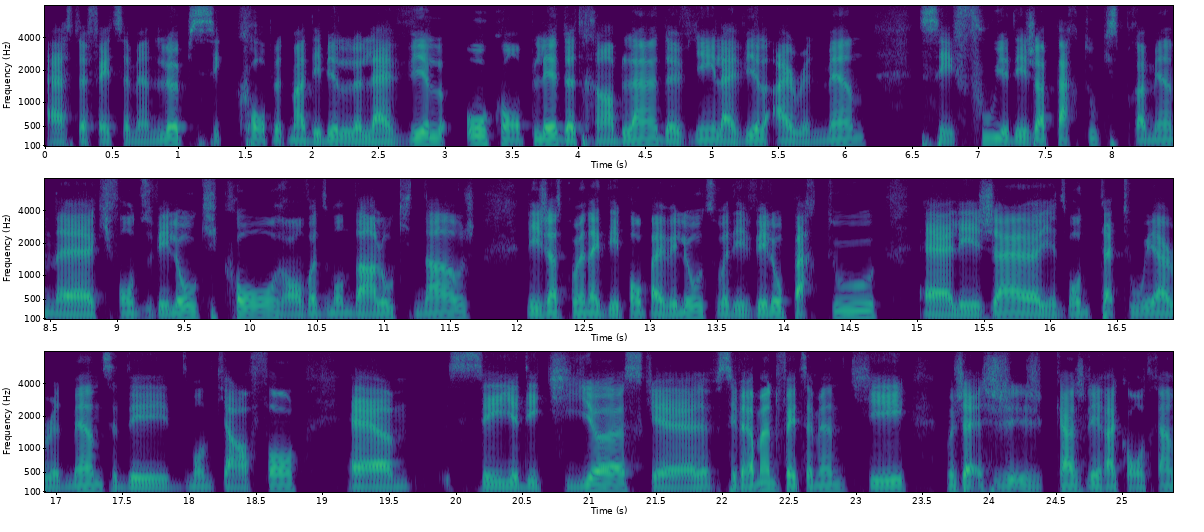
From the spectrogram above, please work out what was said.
à cette fin de semaine-là. Puis c'est complètement débile. La ville au complet de Tremblant devient la ville Ironman. C'est fou. Il y a des gens partout qui se promènent, euh, qui font du vélo, qui courent. On voit du monde dans l'eau qui nage. Les gens se promènent avec des pompes à vélo. Tu vois des vélos partout. Euh, les gens, il y a du monde tatoué Ironman. C'est du monde qui en font il y a des kiosques. Euh, c'est vraiment une fin de semaine qui est. Moi, quand je l'ai raconté à,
